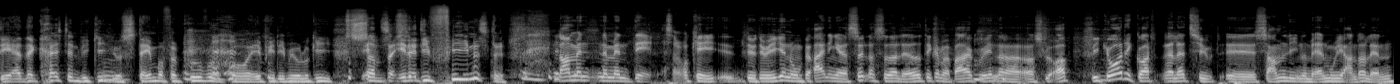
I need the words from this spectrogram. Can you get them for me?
Det er The Christian Vigilius stamp of approval på epidemiologi. Så, altså et af de fineste. Nå, men, men det, altså, okay, det, det er jo ikke nogen beregninger, jeg selv har siddet og lavet. Det kan man bare gå ind og, og slå op. Vi gjorde det godt relativt øh, sammenlignet med alle mulige andre lande.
